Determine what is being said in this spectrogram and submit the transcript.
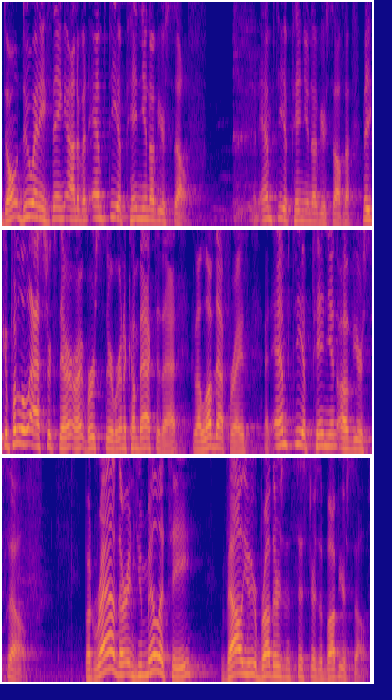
Don't do anything out of an empty opinion of yourself. An empty opinion of yourself. Now, you can put a little asterisk there, all right, verse 3. We're going to come back to that because I love that phrase. An empty opinion of yourself. But rather, in humility, value your brothers and sisters above yourself,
